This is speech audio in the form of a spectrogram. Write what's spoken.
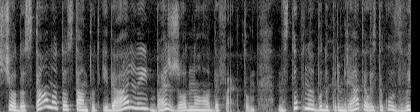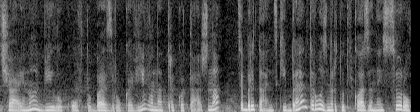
Щодо стану, то стан тут ідеальний, без жодного дефекту. Наступною буду приміряти ось таку звичайну білу кофту без рукавів, вона трикотажна. Це британський бренд. Розмір тут вказаний 40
